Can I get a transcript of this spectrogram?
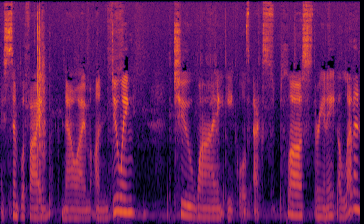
I simplified. Now I'm undoing. 2y equals x plus 3 and 8, 11.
